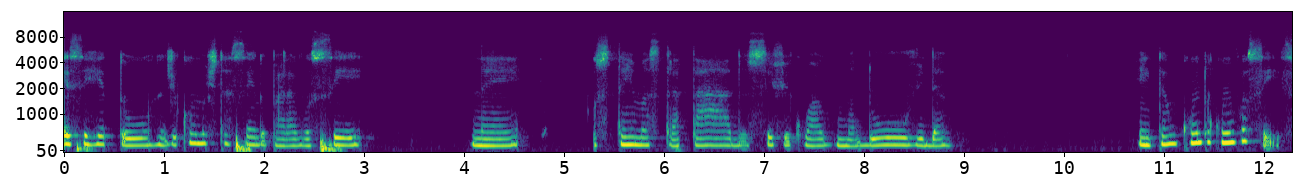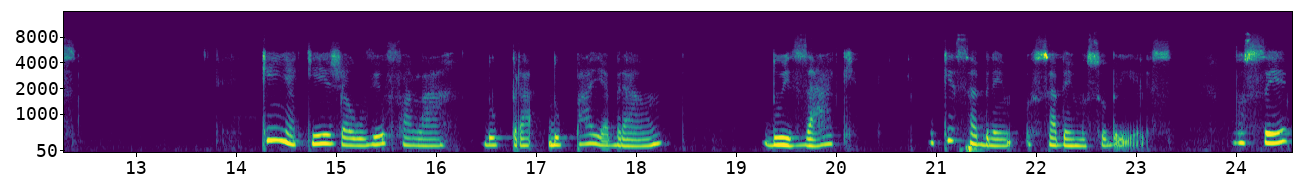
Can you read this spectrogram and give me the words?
esse retorno de como está sendo para você, né? Os temas tratados, se ficou alguma dúvida. Então, conto com vocês. Quem aqui já ouviu falar do, pra, do pai Abraão, do Isaac, o que sabemos sobre eles? Você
